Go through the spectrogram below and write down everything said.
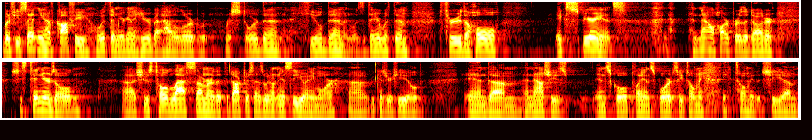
But if you sit and you have coffee with them, you're going to hear about how the Lord restored them and healed them and was there with them through the whole experience. and now Harper, the daughter, she's 10 years old. Uh, she was told last summer that the doctor says we don't need to see you anymore uh, because you're healed, and um, and now she's in school playing sports. He told me he told me that she um,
